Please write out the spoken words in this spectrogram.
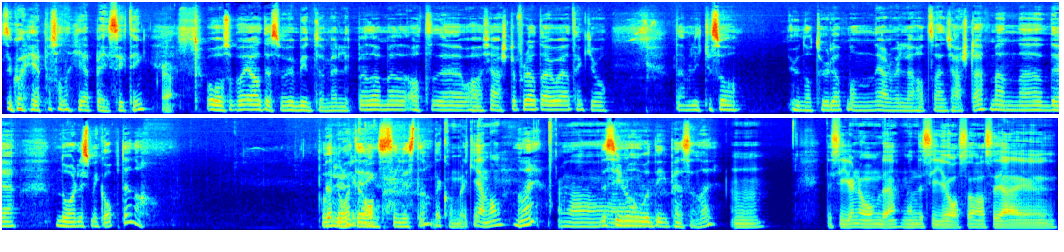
Så det går helt på sånne helt basic ting. Ja. Og også på ja, det som vi begynte med litt med, da, med at eh, å ha kjæreste. For det er jo, jeg tenker jo Det er vel ikke så unaturlig at man gjerne ville hatt seg en kjæreste, men eh, det når liksom ikke opp, det, da. På Det prioriteringslista. Det kommer ikke gjennom. Nei. Eh, Det sier noe om hvor digg PC-en er. Det sier noe om det, men det sier jo også altså jeg,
